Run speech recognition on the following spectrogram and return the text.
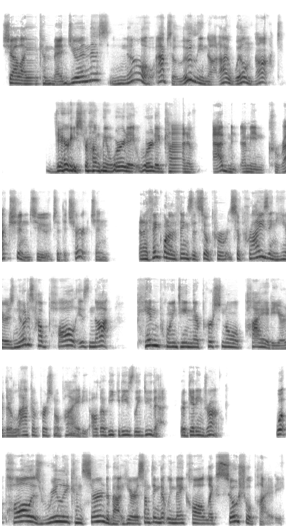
Shall I commend you in this? No, absolutely not. I will not. Very strongly worded, worded kind of admin, I mean, correction to to the church. And and I think one of the things that's so per- surprising here is notice how Paul is not pinpointing their personal piety or their lack of personal piety, although he could easily do that. They're getting drunk. What Paul is really concerned about here is something that we may call like social piety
